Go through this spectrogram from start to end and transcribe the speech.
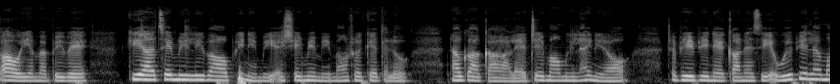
ကောက်ရမပေးပဲကီယာချင်းမီလီပါကိုဖိနေမိအရှိန်မြင့်မီမောင်းထွက်ခဲ့တယ်လို့နောက်ကကားကလည်းတိမ်မောင်မီလိုက်နေတော့တပြေးပြေးနဲ့ကာနေစီအဝေးပြေးလမ်းမ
